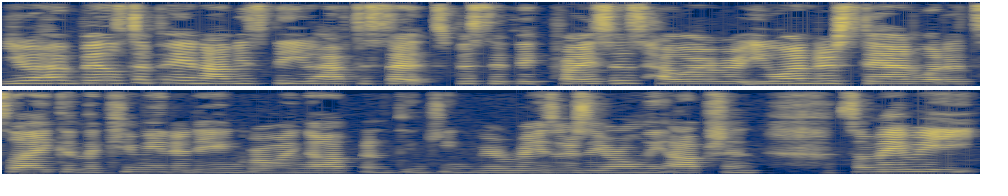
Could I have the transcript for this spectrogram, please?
you have bills to pay and obviously you have to set specific prices. However you understand what it's like in the community and growing up and thinking your razors are your only option. So maybe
